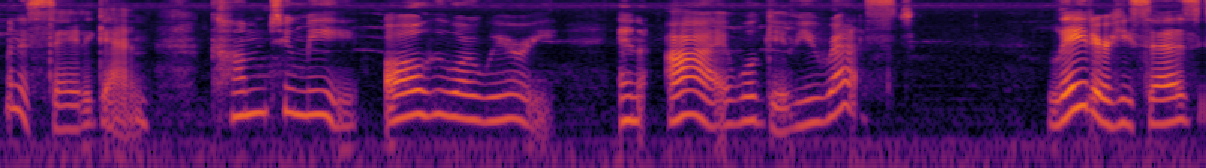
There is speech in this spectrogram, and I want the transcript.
I'm going to say it again. Come to me, all who are weary, and I will give you rest. Later, he says,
